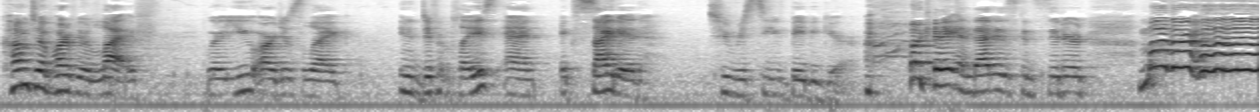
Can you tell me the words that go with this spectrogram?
come to a part of your life where you are just like in a different place and excited to receive baby gear. okay, and that is considered motherhood.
